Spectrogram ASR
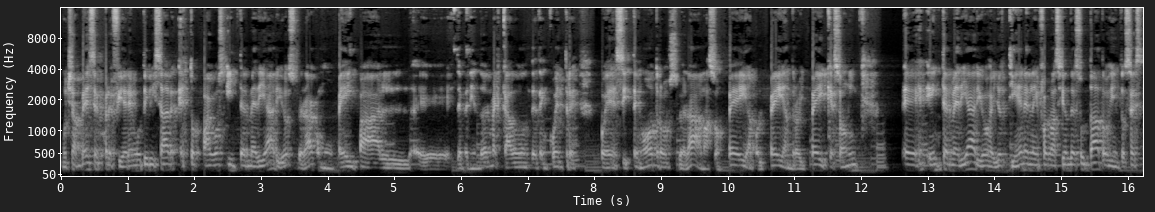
Muchas veces prefieren utilizar estos pagos intermediarios, ¿verdad? Como PayPal, eh, dependiendo del mercado donde te encuentres, pues existen otros, ¿verdad? Amazon Pay, Apple Pay, Android Pay, que son eh, intermediarios, ellos tienen la información de sus datos y entonces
